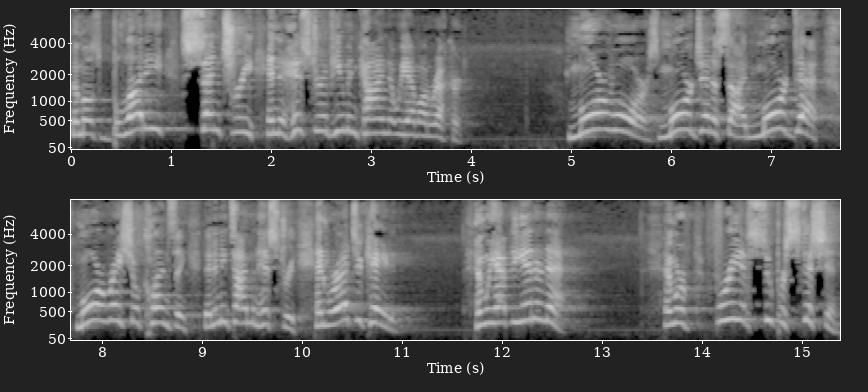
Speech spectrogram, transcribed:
the most bloody century in the history of humankind that we have on record. More wars, more genocide, more death, more racial cleansing than any time in history. And we're educated. And we have the internet. And we're free of superstition.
